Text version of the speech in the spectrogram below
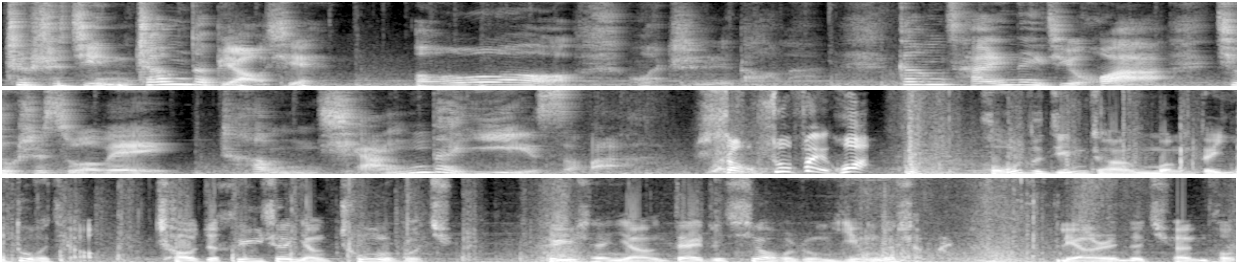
这是紧张的表现。哦，我知道了，刚才那句话就是所谓。逞强的意思吧！少说废话！猴子警长猛地一跺脚，朝着黑山羊冲了过去。黑山羊带着笑容迎了上来，两人的拳头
